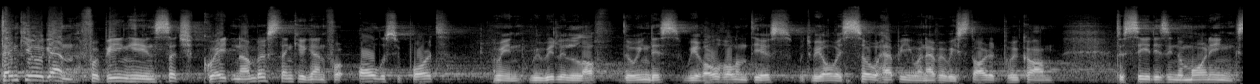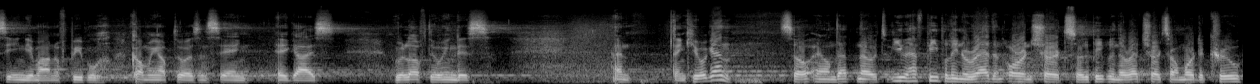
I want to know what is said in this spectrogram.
thank you again for being here in such great numbers. Thank you again for all the support I mean, we really love doing this. We're all volunteers, but we're always so happy whenever we started BruCon to see this in the morning, seeing the amount of people coming up to us and saying, hey guys, we love doing this. And thank you again. So on that note, you have people in red and orange shirts. So the people in the red shirts are more the crew.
